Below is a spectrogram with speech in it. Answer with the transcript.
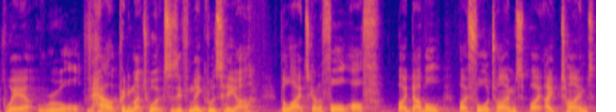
square rule. How it pretty much works is if Meek was here, the light's going to fall off by double, by four times, by eight times.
